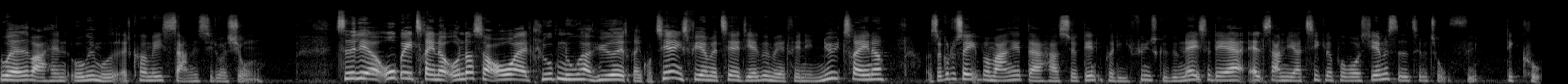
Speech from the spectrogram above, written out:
Nu advarer han unge mod at komme i samme situation. Tidligere OB-træner undrer sig over, at klubben nu har hyret et rekrutteringsfirma til at hjælpe med at finde en ny træner. Og så kan du se, hvor mange der har søgt ind på de fynske gymnasier. Det er alt sammen i artikler på vores hjemmeside tv2fyn.dk.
